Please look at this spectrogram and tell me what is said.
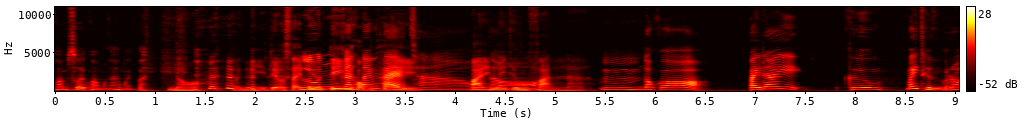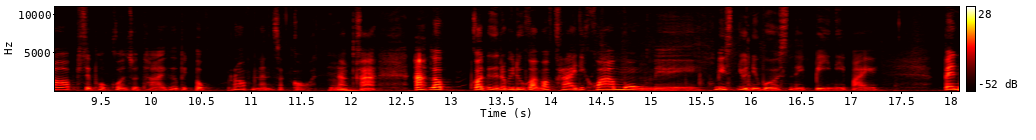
ความสวยความงามกันก่อน เนาะวันนี้เรียวไซบิลุ้วนตี้กันของตั้งไทแต่ยเช้าไปไม่ถึงเนาะฝันนะ อืม แล้วก็ไปได้คือ ไม่ถึงรอบ 16 คนสุดท้ายคือไปตกรอบนั้นซะก่อนนะคะอะเราก่อนอื่นเราไปดูก่อนว่าใครที่คว้ามงใน Miss Universe ในปีนี้ไป เป็น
